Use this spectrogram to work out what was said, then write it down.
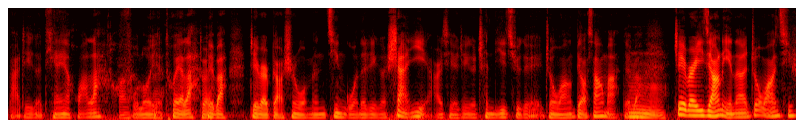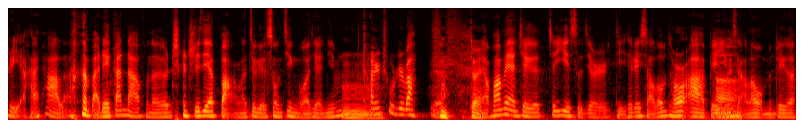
把这个田也还了，俘虏也退了，对对吧？这边表示我们晋国的这个善意，而且这个趁机去给周王吊丧嘛，对吧？嗯这边一讲理呢，周王其实也害怕了，把这甘大夫呢就直直接绑了，就给送晋国去，你们嗯看着处置吧。对两方面这个这意思就是底下这小萝卜头啊，别影响了我们这个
